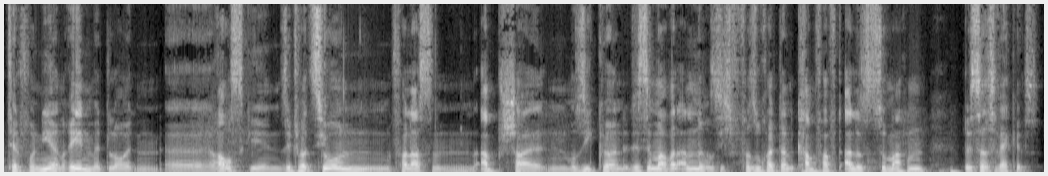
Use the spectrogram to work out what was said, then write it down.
Telefonieren, reden mit Leuten, äh, rausgehen, Situationen verlassen, abschalten, Musik hören. Das ist immer was anderes. Ich versuche halt dann krampfhaft alles zu machen, bis das weg ist.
